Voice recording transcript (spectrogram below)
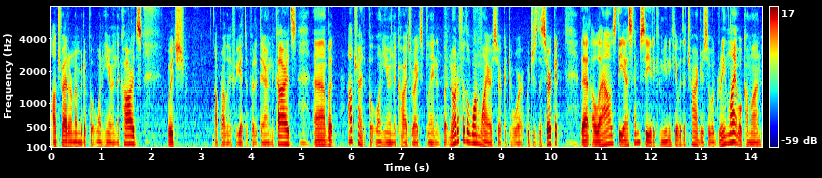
I'll try to remember to put one here in the cards, which I'll probably forget to put it there in the cards, uh, but I'll try to put one here in the cards where I explain it. But in order for the one-wire circuit to work, which is the circuit that allows the SMC to communicate with the charger, so a green light will come on,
